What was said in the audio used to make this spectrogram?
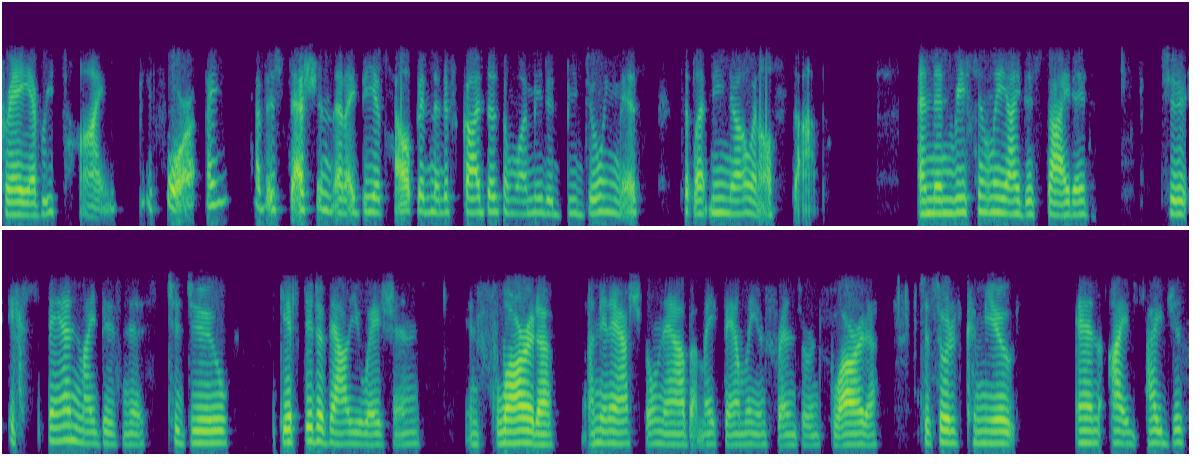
pray every time before I have a session that I'd be of help and that if God doesn't want me to be doing this, to let me know and I'll stop. And then recently I decided to expand my business to do gifted evaluations in Florida. I'm in Asheville now, but my family and friends are in Florida to sort of commute. And I I just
